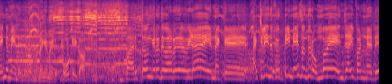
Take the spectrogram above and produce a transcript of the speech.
வெங்கமேடு. வெங்கமேடு. ஓகேக்கா வருத்தங்கிறது வர்றதை விட எனக்கு ஆக்சுவலி இந்த ஃபிஃப்டீன் டேஸ் வந்து ரொம்பவே என்ஜாய் பண்ணது.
